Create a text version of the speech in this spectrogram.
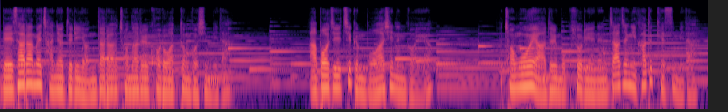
네 사람의 자녀들이 연달아 전화를 걸어왔던 것입니다. 아버지 지금 뭐 하시는 거예요? 정호의 아들 목소리에는 짜증이 가득했습니다.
